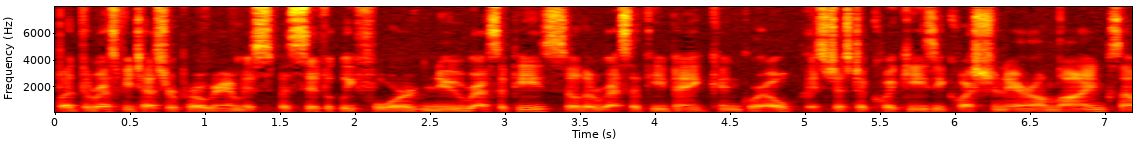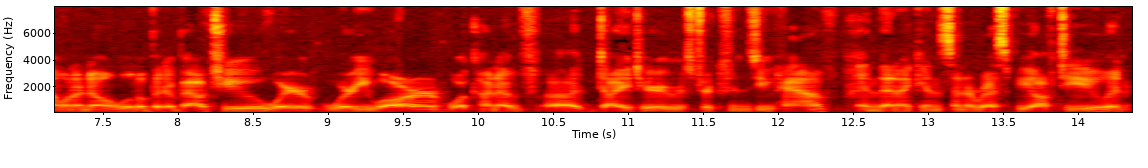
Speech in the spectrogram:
But the recipe tester program is specifically for new recipes, so the recipe bank can grow. It's just a quick, easy questionnaire online because I want to know a little bit about you, where where you are, what kind of uh, dietary restrictions you have, and then I can send a recipe off to you and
